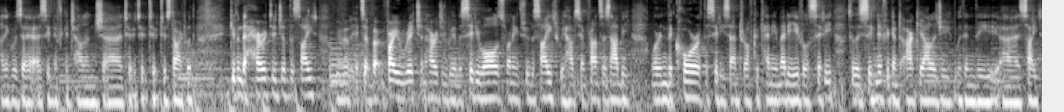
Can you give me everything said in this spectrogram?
I think was a, a significant challenge uh, to, to, to, start with. Given the heritage of the site, it's a very rich in heritage. We have the city walls running through the site. We have St Francis Abbey. We're in the core of the city centre of Kilkenny, a medieval city. So there's significant archaeology within the uh, site.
